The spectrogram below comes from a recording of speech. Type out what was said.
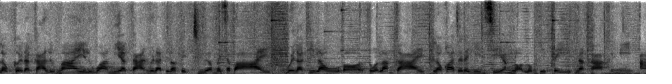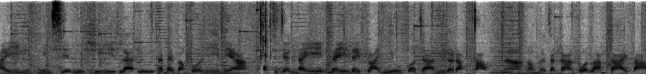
แล้วเกิดอาการหรือไม่ หรือว่ามีอาการเวลาที่เราติดเชื้อไม่สบาย เวลาที่เราเตรวจร่างกาย เราก็อาจจะได้ยินเสียงหลอดลมที่ตีบนะคะ มีไอมีเสียงวิดวีดและหรือถ้าในบางกรณีเนี่ย ซิเจนในในในปลายนิ้วก็จะมีระดับต่ำนะนอกเหนือจากการตรวจร่างกายตาม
